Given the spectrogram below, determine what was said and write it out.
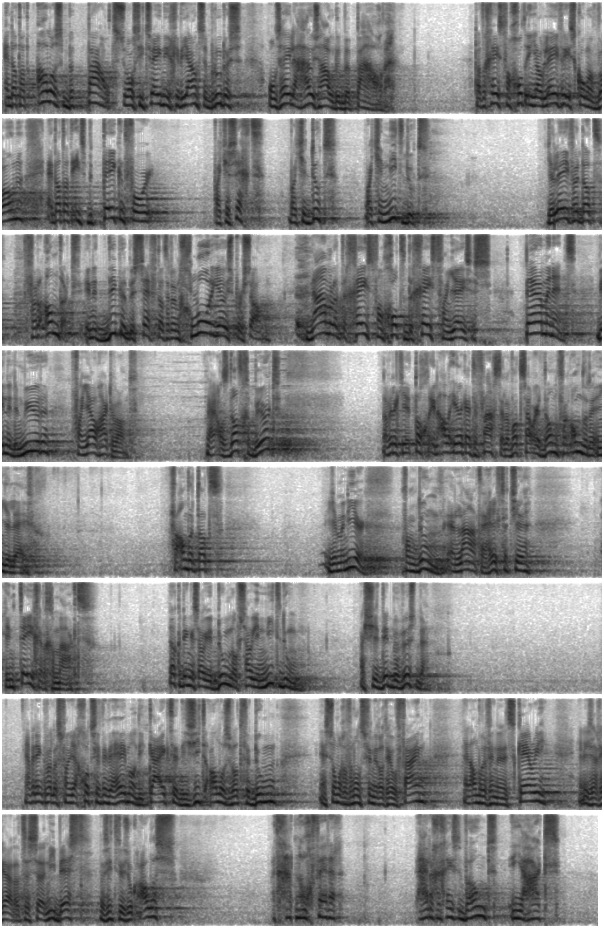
en dat dat alles bepaalt, zoals die twee Nigeriaanse broeders ons hele huishouden bepaalden. Dat de geest van God in jouw leven is komen wonen en dat dat iets betekent voor wat je zegt, wat je doet, wat je niet doet. Je leven dat verandert in het diepe besef dat er een glorieus persoon, namelijk de geest van God, de geest van Jezus, permanent binnen de muren van jouw hart woont. Nou, als dat gebeurt, dan wil ik je toch in alle eerlijkheid de vraag stellen: wat zou er dan veranderen in je leven? Verandert dat je manier van doen en laten? Heeft het je integer gemaakt? Welke dingen zou je doen of zou je niet doen als je dit bewust bent? Ja, we denken wel eens van, ja, God zit in de hemel en die kijkt en die ziet alles wat we doen. En sommigen van ons vinden dat heel fijn en anderen vinden het scary. En die zeggen, ja, dat is uh, niet best. Dan ziet hij dus ook alles. Het gaat nog verder. De Heilige Geest woont in je hart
